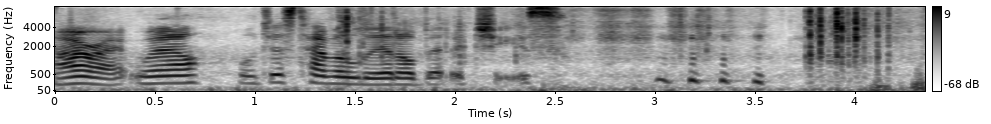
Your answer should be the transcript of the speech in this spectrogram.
All right, well, we'll just have a little bit of cheese.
